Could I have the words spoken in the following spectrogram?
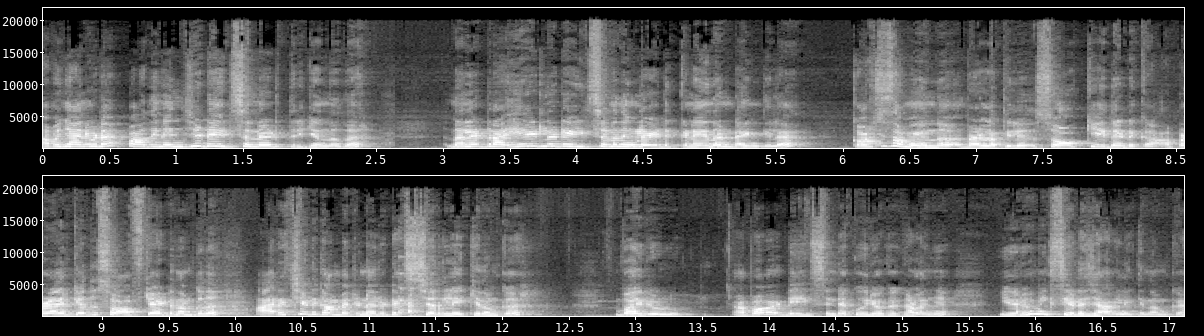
അപ്പോൾ ഞാനിവിടെ പതിനഞ്ച് ഡേറ്റ്സ് ആണ് എടുത്തിരിക്കുന്നത്. നല്ല ഡ്രൈ ആയിട്ടുള്ള ഡേറ്റ്സ് ആണ് നിങ്ങൾ എടുക്കണേന്നുണ്ടെങ്കിൽ കുറച്ച് സമയം ഒന്ന് വെള്ളത്തിൽ സോക്ക് ചെയ്തെടുക്കുക. അപ്പോഴായിരിക്കും അത് സോഫ്റ്റ് ആയിട്ട് നമുക്കത് അരച്ചെടുക്കാൻ പറ്റുന്ന ഒരു ടെക്സ്ചറിലേക്ക് നമുക്ക് വരുള്ളൂ. അപ്പോൾ ഡേറ്റ്സിന്റെ കുരുവൊക്കെ കളഞ്ഞ് ഈ ഒരു മിക്സിയുടെ ജാറിലേക്ക് നമുക്ക്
